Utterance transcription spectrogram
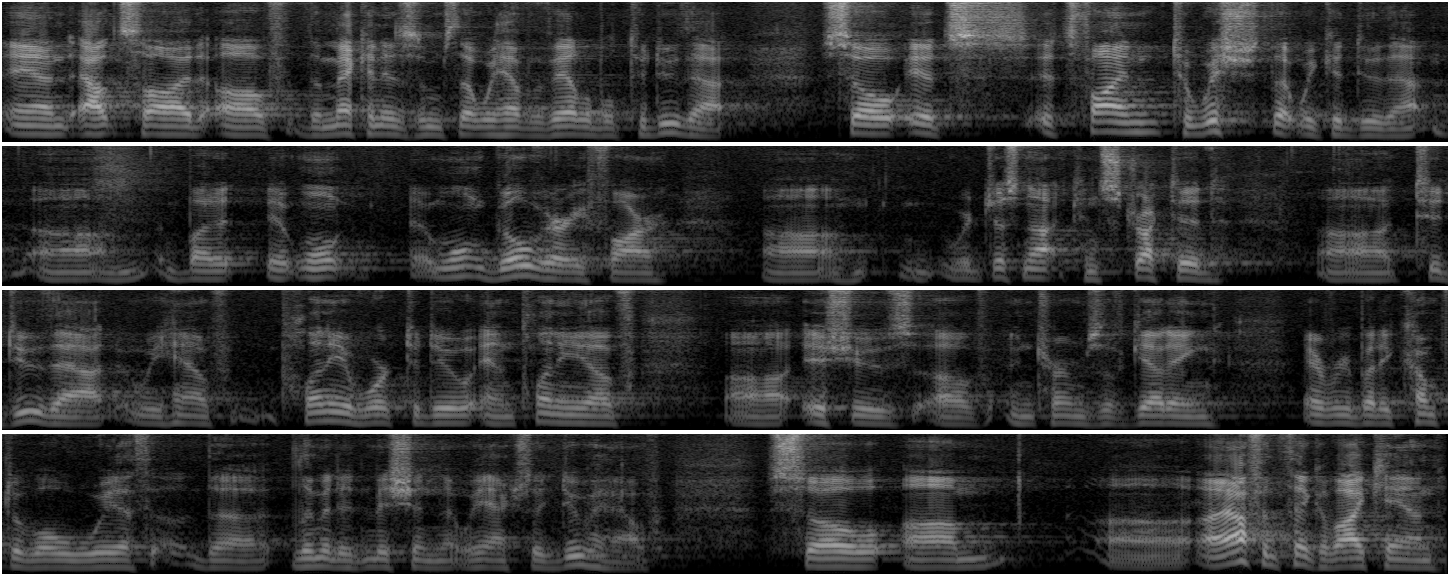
and outside of the mechanisms that we have available to do that. So it's, it's fine to wish that we could do that, um, but it, it, won't, it won't go very far. Uh, we're just not constructed uh, to do that. We have plenty of work to do and plenty of uh, issues of, in terms of getting everybody comfortable with the limited mission that we actually do have. So um, uh, I often think of ICANN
